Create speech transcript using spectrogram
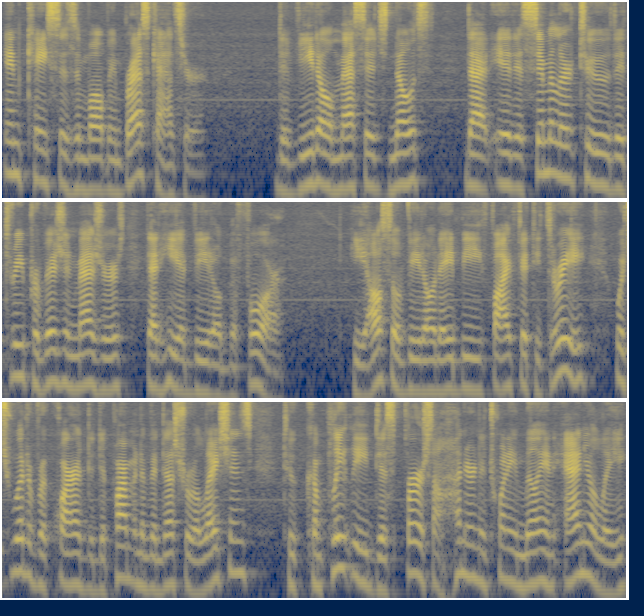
in cases involving breast cancer. The veto message notes that it is similar to the three provision measures that he had vetoed before. He also vetoed AB 553, which would have required the Department of Industrial Relations to completely disperse 120 million annually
